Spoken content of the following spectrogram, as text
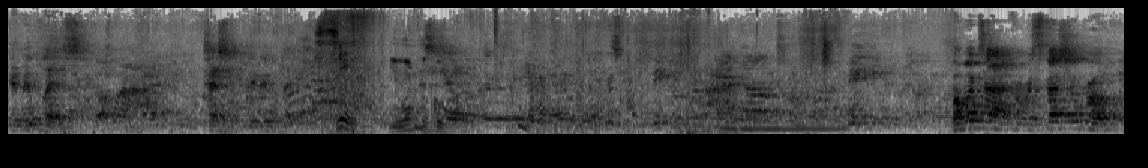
Your new place. Your new place. So, you want to go? One more time for a special bro.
